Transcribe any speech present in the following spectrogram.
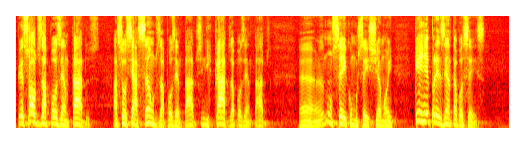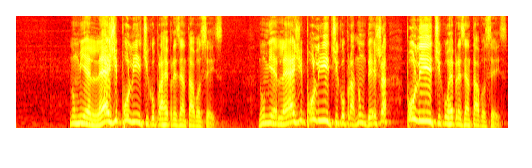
pessoal dos aposentados, Associação dos Aposentados, Sindicato dos Aposentados, é, não sei como vocês chamam aí. Quem representa vocês? Não me elege político para representar vocês. Não me elege político para. Não deixa político representar vocês.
